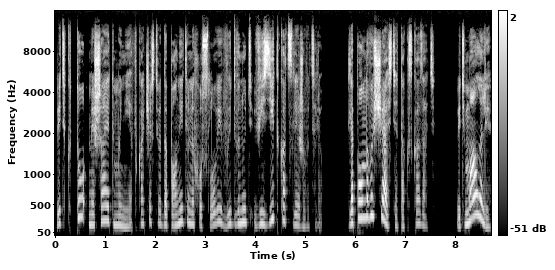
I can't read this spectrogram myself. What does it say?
Ведь кто мешает мне в качестве дополнительных условий выдвинуть визит к отслеживателю? Для полного счастья, так сказать. Ведь мало ли,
